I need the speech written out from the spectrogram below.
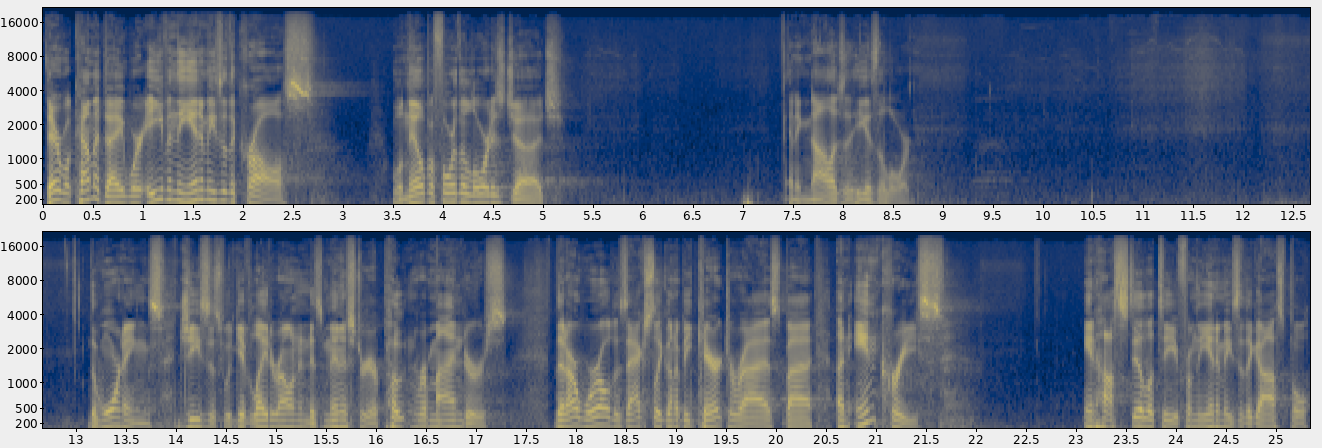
There will come a day where even the enemies of the cross will kneel before the Lord as judge and acknowledge that he is the Lord. The warnings Jesus would give later on in his ministry are potent reminders that our world is actually going to be characterized by an increase in hostility from the enemies of the gospel.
